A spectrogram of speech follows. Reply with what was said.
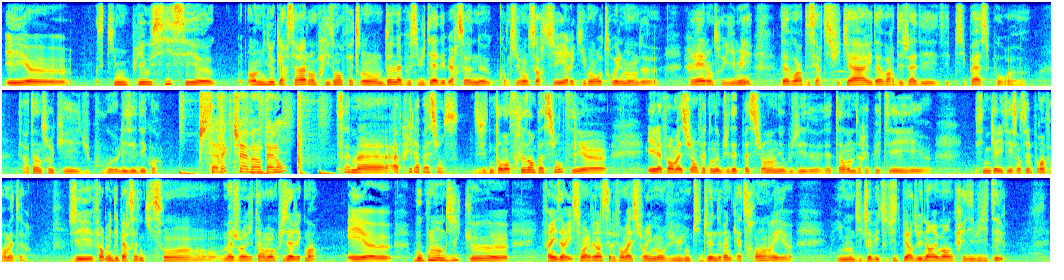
Et euh, ce qui me plaît aussi, c'est euh, en milieu carcéral, en prison, en fait, on donne la possibilité à des personnes, euh, quand ils vont sortir et qu'ils vont retrouver le monde euh, réel, entre guillemets, d'avoir des certificats et d'avoir déjà des, des petits passes pour euh, certains trucs et du coup euh, les aider quoi. Tu savais que tu avais un talent? Ça m'a appris la patience. J'ai une tendance très impatiente et, euh, et la formation, en fait, on est obligé d'être patient, on est obligé d'attendre, de, répéter. et, euh, c'est une qualité essentielle pour un formateur. J'ai formé des personnes qui sont majoritairement plus âgées que moi et euh, beaucoup m'ont dit que, enfin, ils, ils sont arrivés dans la salle de formation, ils m'ont vu une petite jeune de 24 ans et ils m'ont dit que j'avais tout de suite perdu énormément en crédibilité.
